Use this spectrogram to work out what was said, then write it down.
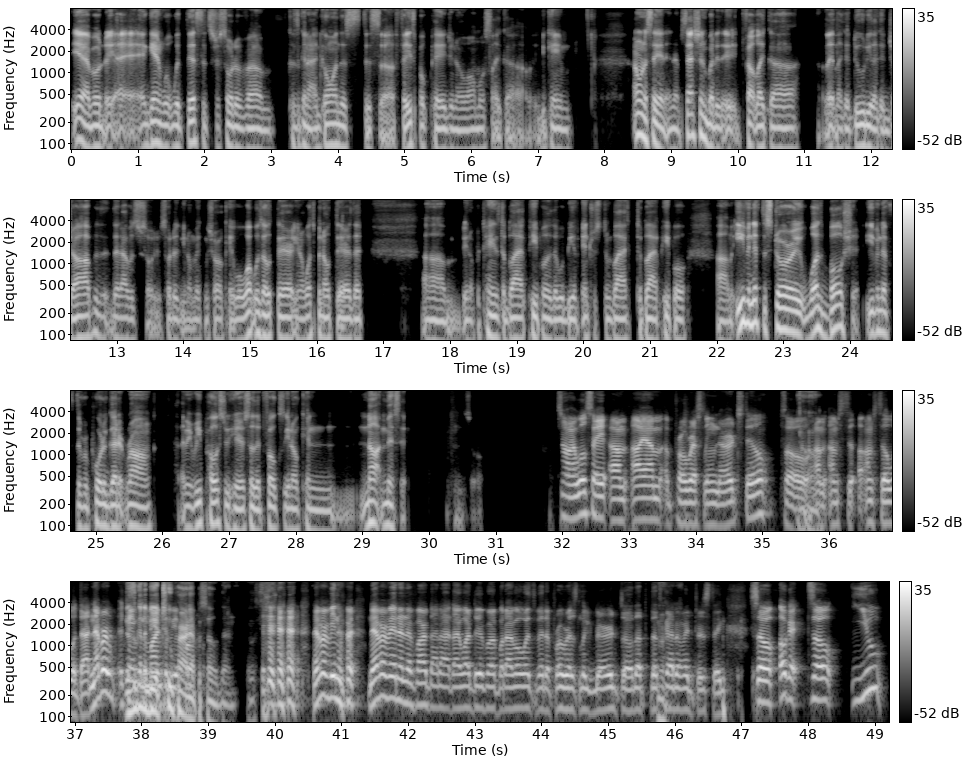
yeah but uh, again with, with this it's just sort of um because again i'd go on this this uh, facebook page you know almost like uh it became i don't want to say an, obsession but it, it felt like uh like a duty like a job that i was sort of, sort of you know making sure okay well what was out there you know what's been out there that um you know pertains to black people that would be of interest in black to black people. Um even if the story was bullshit even if the reporter got it wrong let me repost it here so that folks you know can not miss it so, so I will say, um, I am a pro wrestling nerd still. So uh-huh. I'm, I'm still, I'm still with that. Never. This is going to be a two part episode then. never been, never been in a part that I, I want to do, but I've always been a pro wrestling nerd. So that that's kind of interesting. So okay, so you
